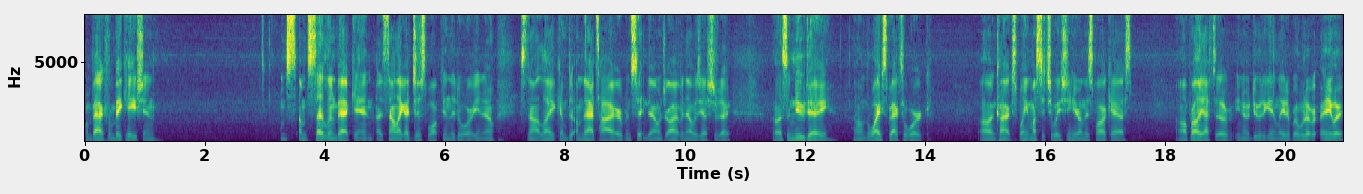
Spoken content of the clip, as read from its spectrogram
I'm back from vacation. I'm I'm settling back in. It's not like I just walked in the door, you know. It's not like I'm I'm that tired. Been sitting down driving. That was yesterday. Uh, it's a new day. Um, the wife's back to work. Uh, and kind of explain my situation here on this podcast. Uh, I'll probably have to, you know, do it again later, but whatever. Anyway,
